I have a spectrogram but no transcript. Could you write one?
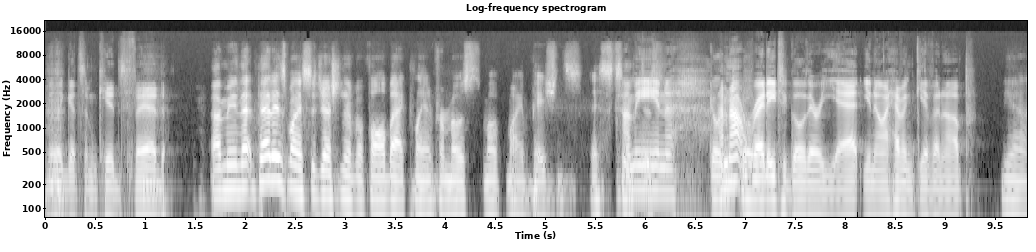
Really get some kids fed. I mean that that is my suggestion of a fallback plan for most of my patients. Is to I mean, go I'm not ready to go there yet. You know, I haven't given up Yeah.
